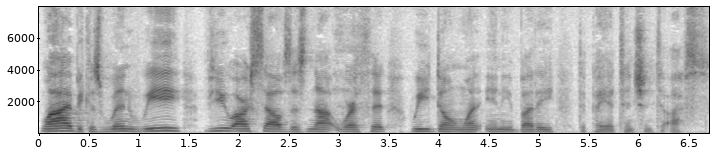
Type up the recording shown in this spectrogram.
Why? Because when we view ourselves as not worth it, we don't want anybody to pay attention to us.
